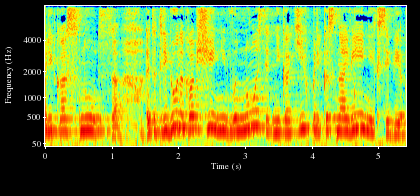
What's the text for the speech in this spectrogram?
прикоснуться. Этот ребенок вообще не выносит никаких прикосновений к себе.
